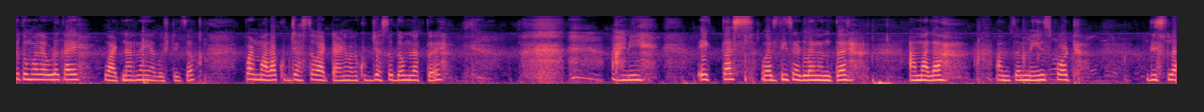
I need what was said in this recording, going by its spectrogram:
तर तुम्हाला एवढं काय वाटणार नाही या गोष्टीचं. पण मला खूप जास्त वाटतं आणि मला खूप जास्त दम लागतो आहे आणि एक तास वरती चढल्यानंतर आम्हाला आमचा मेन स्पॉट दिसला.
